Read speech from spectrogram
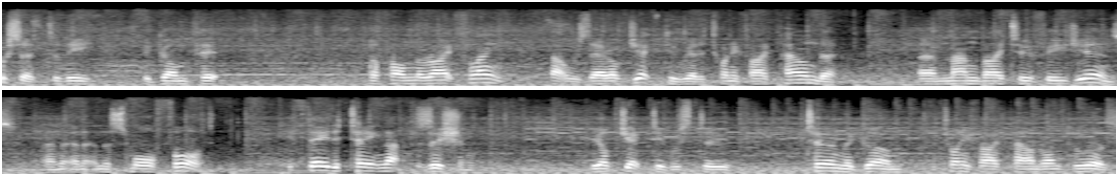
Closer to the, the gun pit up on the right flank. That was their objective. We had a 25 pounder uh, manned by two Fijians and, and, and a small fort. If they'd have taken that position, the objective was to turn the gun, the 25 pounder, onto us.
